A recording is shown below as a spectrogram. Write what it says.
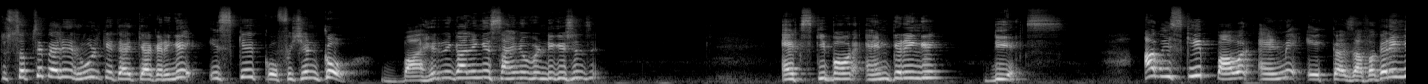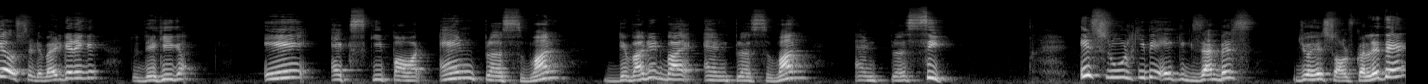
तो सबसे पहले रूल के तहत क्या करेंगे? इसके कोफिशिएंट को बाहर निकालेंगे साइन ऑफ़ इंटीग्रेशन से। एक्स की पावर एन करेंगे डी एक्स अब इसकी पावर एन में एक का इजाफा करेंगे, उससे डिवाइड करेंगे। तो देखिएगा ए एक्स की power n plus one divided by n plus one n plus c इस रूल की भी एक एग्जाम्पल्स जो है सॉल्व कर लेते हैं।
